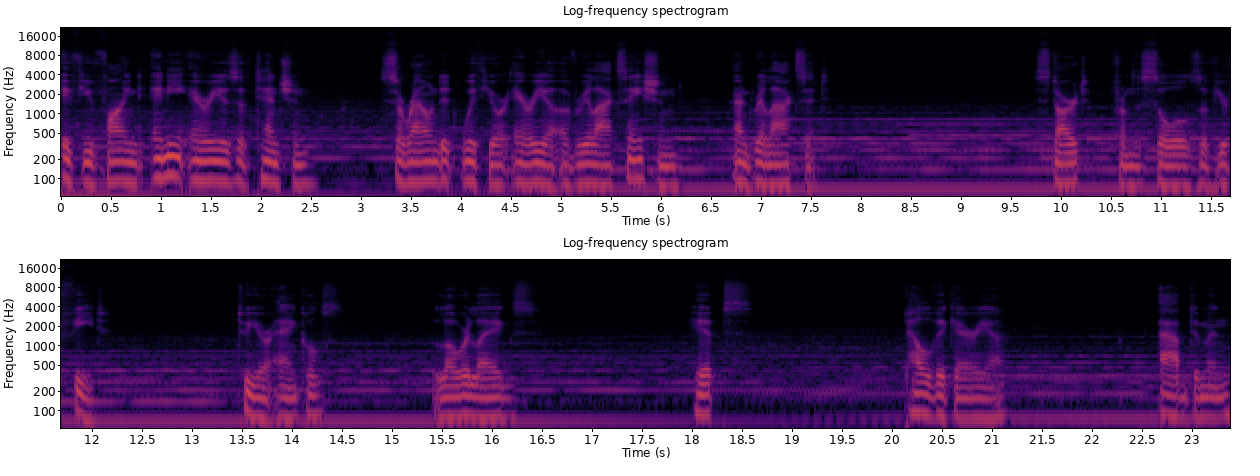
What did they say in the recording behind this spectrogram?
If you find any areas of tension, surround it with your area of relaxation and relax it. Start from the soles of your feet to your ankles, lower legs, hips, pelvic area abdomen,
